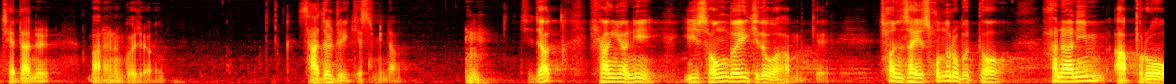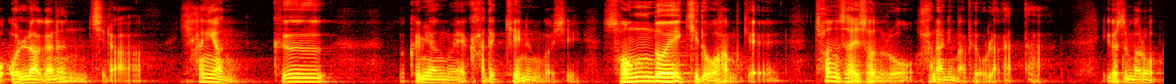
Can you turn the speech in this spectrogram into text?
제단을 말하는 거죠. 4절도 읽겠습니다. 시작. 향연이 이 성도의 기도와 함께 천사의 손으로부터 하나님 앞으로 올라가는지라 향연 그 금양로에 가득해 있는 것이 성도의 기도와 함께 천사의 손으로 하나님 앞에 올라갔다. 이것은 바로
